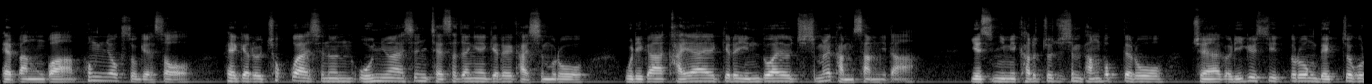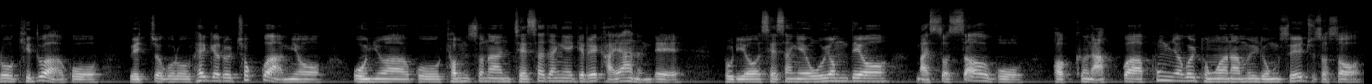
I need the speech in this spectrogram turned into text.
배방과 폭력 속에서 회개를 촉구하시는 온유하신 제사장에게를 가심으로 우리가 가야 할 길을 인도하여 주심을 감사합니다. 예수님이 가르쳐 주신 방법대로 죄악을 이길 수 있도록 내적으로 기도하고 외적으로 회개를 촉구하며 온유하고 겸손한 제사장에게를 가야 하는데 도리어 세상에 오염되어 맞서 싸우고 더 큰 악과 폭력을 동원함을 용서해 주소서.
